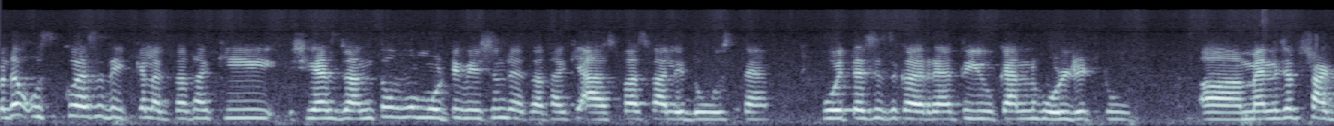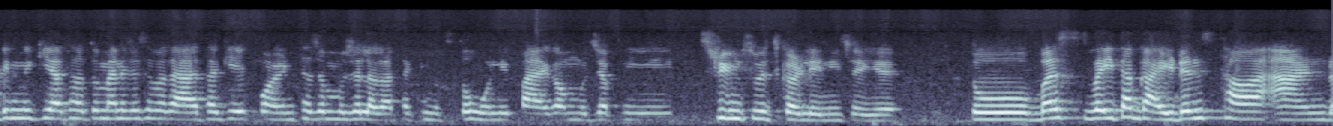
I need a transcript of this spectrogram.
मतलब उसको ऐसा देख के लगता था कि शी हैज़ डन तो वो मोटिवेशन रहता था कि आसपास वाले दोस्त हैं वो इतने अच्छे से कर रहे हैं तो you can hold it to मैंने जब स्टार्टिंग में किया था तो मैंने जैसे बताया था कि एक पॉइंट था जब मुझे लगा था कि मुझसे तो हो नहीं पाएगा मुझे अपनी स्ट्रीम स्विच कर लेनी चाहिए। तो बस वही था गाइडेंस था एंड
